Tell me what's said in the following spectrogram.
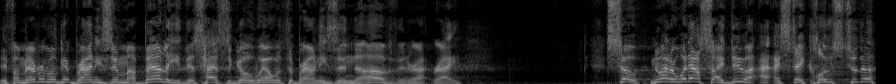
if I'm ever going to get brownies in my belly, this has to go well with the brownies in the oven, right? Right? So no matter what else I do, I, I, stay close to the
